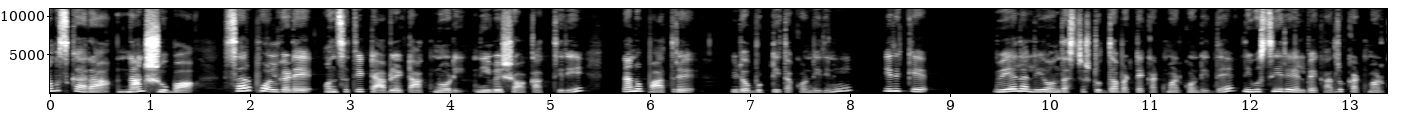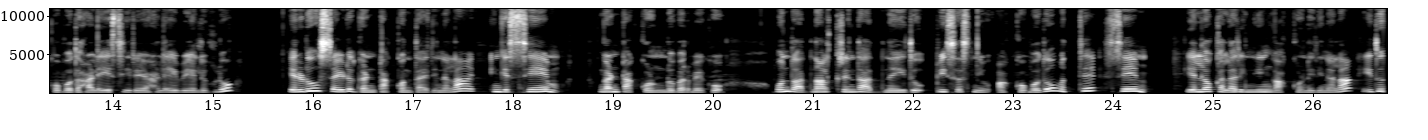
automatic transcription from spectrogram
ನಮಸ್ಕಾರ, ನಾನು ಶುಭಾ. ಸರ್ಪ್ ಒಳಗಡೆ ಒಂದು ಸತಿ ಟ್ಯಾಬ್ಲೆಟ್ ಹಾಕಿ ನೋಡಿ, ನೀವೇ ಶಾಕ್ ಆಗ್ತೀರಿ. ನಾನು ಪಾತ್ರೆ ಇಡೋ ಬುಟ್ಟಿ ತಗೊಂಡಿದ್ದೀನಿ ಇದಕ್ಕೆ ವೇಲಲ್ಲಿ ಒಂದಷ್ಟು ಉದ್ದ ಬಟ್ಟೆ ಕಟ್ ಮಾಡ್ಕೊಂಡಿದ್ದೆ. ನೀವು ಸೀರೆಯಲ್ಲಿ ಬೇಕಾದರೂ ಕಟ್ ಮಾಡ್ಕೋಬೋದು. ಹಳೆಯ ಸೀರೆ ಹಳೆಯ ವೇಲುಗಳು. ಎರಡೂ ಸೈಡ್ ಗಂಟು ಹಾಕ್ಕೊತಾ ಇದ್ದೀನಲ್ಲ, ಹಿಂಗೆ ಸೇಮ್ ಗಂಟು ಹಾಕ್ಕೊಂಡು ಬರಬೇಕು. ಒಂದು ಹದಿನಾಲ್ಕರಿಂದ ಹದಿನೈದು ಪೀಸಸ್ ನೀವು ಹಾಕ್ಕೋಬೋದು. ಮತ್ತು ಸೇಮ್ ಯೆಲ್ಲೋ ಕಲರ್ ಹಿಂಗೆ ಹಿಂಗೆ ಹಾಕ್ಕೊಂಡಿದ್ದೀನಲ್ಲ, ಇದು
